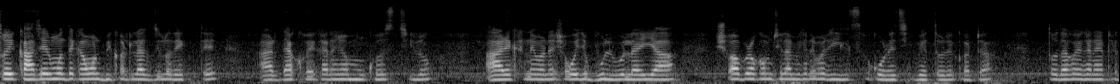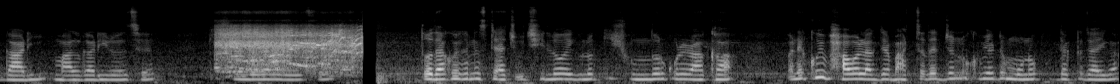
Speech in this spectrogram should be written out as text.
তো এই কাজের মধ্যে কেমন বিকট লাগছিল দেখতে। আর দেখো, এখানে সব মুখোশ ছিল। আর এখানে মানে সব ওই যে ভুলভুলাইয়া, সব রকম ছিল। আমি এখানে রিলসও করেছি ভেতরে কটা। তো দেখো, এখানে একটা গাড়ি, মালগাড়ি রয়েছে। রয়েছে। তো দেখো, এখানে স্ট্যাচু ছিল। এগুলো কি সুন্দর করে রাখা। মানে খুবই ভালো লাগছে। আর বাচ্চাদের জন্য খুবই একটা মনোপুদ্ধ একটা জায়গা।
